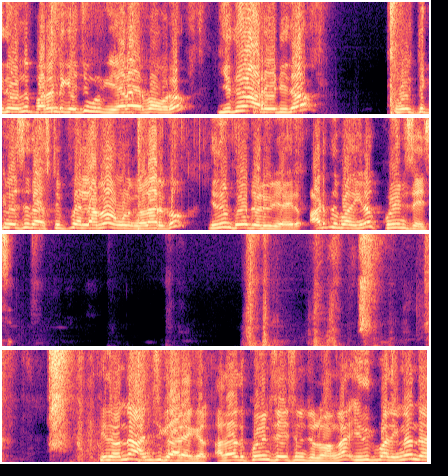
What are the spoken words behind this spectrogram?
இது வந்து பன்னெண்டு கேஜி உங்களுக்கு ஏழாயிரம் ரூபாய் வரும். இதுவும் ரெடி தான். உங்களுக்கு திக்னஸ் ஸ்டிப் எல்லாமே உங்களுக்கு நல்லா இருக்கும். இதுவும் டோர் டெலிவரி ஆயிரும். அடுத்து பார்த்தீங்கன்னா குயின் சைஸ் இது வந்து அஞ்சு காரைகள். அதாவது குயின் சைஸ்னு சொல்லுவாங்க. இதுக்கு பார்த்தீங்கன்னா இந்த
